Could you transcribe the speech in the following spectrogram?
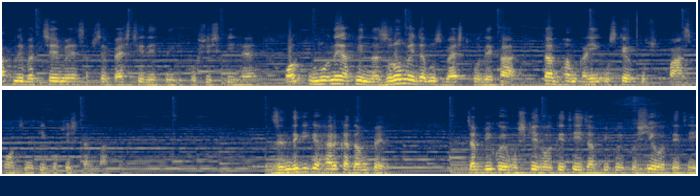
अपने बच्चे में सबसे बेस्ट ही देखने की कोशिश की है और उन्होंने अपनी नज़रों में जब उस बेस्ट को देखा, तब हम कहीं उसके कुछ पास पहुँचने की कोशिश कर पाते हैं। ज़िंदगी के हर कदम पे जब भी कोई मुश्किल होती थी, जब भी कोई खुशी होती थी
